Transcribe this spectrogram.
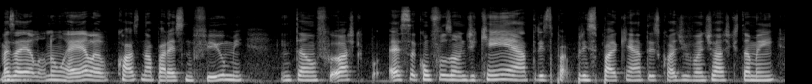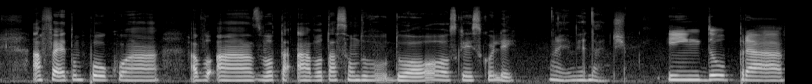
mas aí ela não é, ela quase não aparece no filme. Então, eu acho que essa confusão de quem é a atriz pa- principal e quem é a atriz coadjuvante, eu acho que também afeta um pouco a, a, as vota, a votação do, do Oscar escolher. é verdade. Indo pra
